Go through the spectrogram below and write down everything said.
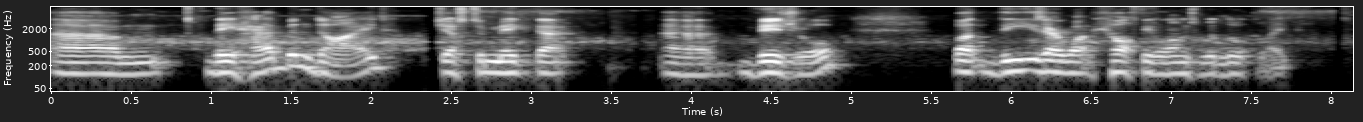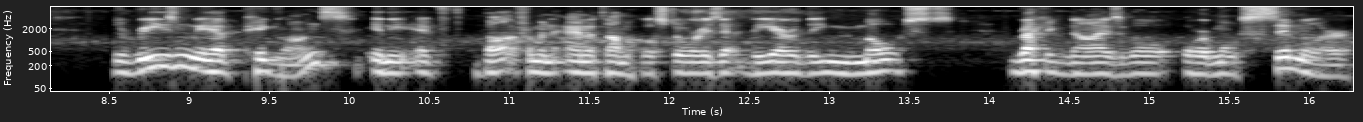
Um, they have been dyed just to make that uh, visual, but these are what healthy lungs would look like. The reason we have pig lungs in the if bought from an anatomical store is that they are the most recognizable or most similar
